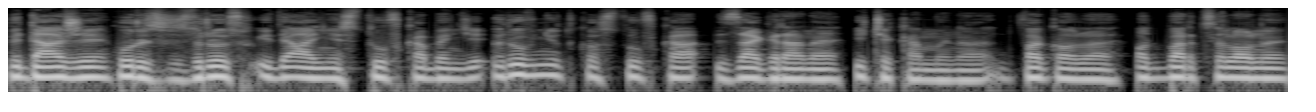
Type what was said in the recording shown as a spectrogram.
wydarzy. Kurs wzrósł, idealnie stówka, będzie równiutko stówka zagrane i czekamy na dwa gole od Barcelony.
